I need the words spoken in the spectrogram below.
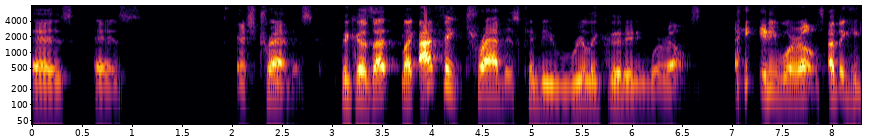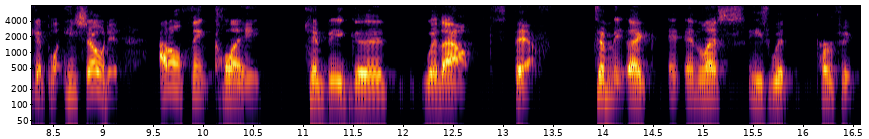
as as as Travis. Because I like I think Travis can be really good anywhere else. anywhere else. I think he could play he showed it. I don't think Clay can be good without Steph. To me, like unless he's with perfect,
